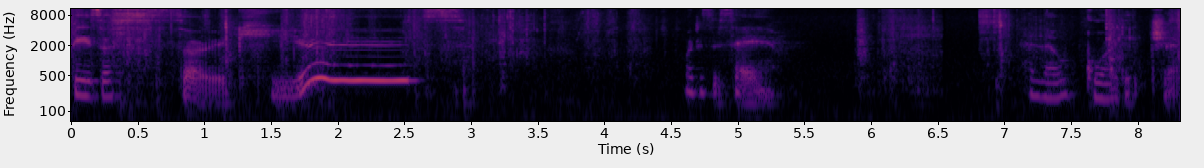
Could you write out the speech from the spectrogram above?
These are so cute. What does it say? Hello, gorgeous.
